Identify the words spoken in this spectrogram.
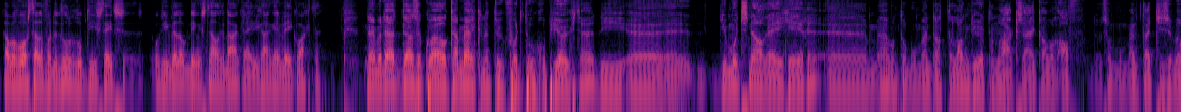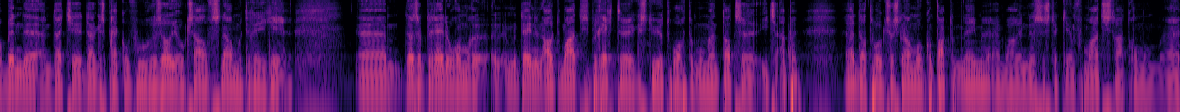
kan me voorstellen voor de doelgroep die steeds, ook die wil ook dingen snel gedaan krijgen, die gaan geen week wachten. Nee, maar dat, dat is ook wel heel kenmerkend natuurlijk voor de doelgroep jeugd. Hè. Die, eh, je moet snel reageren. eh, hè, want op het moment dat het te lang duurt, dan haken ze eigenlijk alweer af. Dus op het moment dat je ze wil binden en dat je dat gesprek wil voeren, zul je ook zelf snel moeten reageren. Ehm, dat is ook de reden waarom er een- meteen een automatisch bericht eh, gestuurd wordt op het moment dat ze iets appen. Hè, dat we ook zo snel mogelijk contact opnemen. En waarin dus een stukje informatie staat rondom eh, eh,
